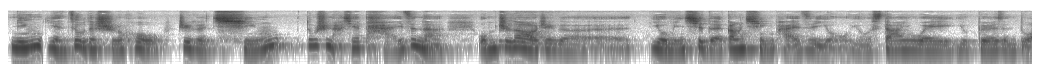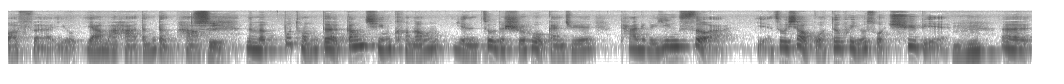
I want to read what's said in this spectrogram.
您演奏的时候，这个琴都是哪些牌子呢？我们知道这个有名气的钢琴牌子有有 Steinway、有 Bösendorf、有雅马哈等等哈。是。那么不同的钢琴可能演奏的时候，感觉它那个音色啊，演奏效果都会有所区别。嗯呃，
